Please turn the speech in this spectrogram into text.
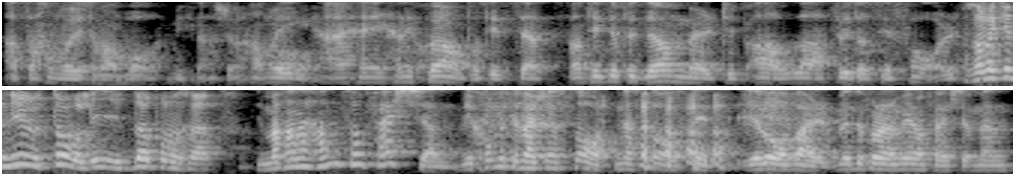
alltså han var ju som han var, Michelangelo. Han, var ju, han, är- han är skön på sitt sätt. Han sitter och fördömer typ alla förutom sin far. Alltså han verkar njuta av att lida på något sätt. Men han, han är som fashion. Vi kommer till fashion snart, nästa avsnitt. Jag lovar. Men du får höra mer om fashion. Men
